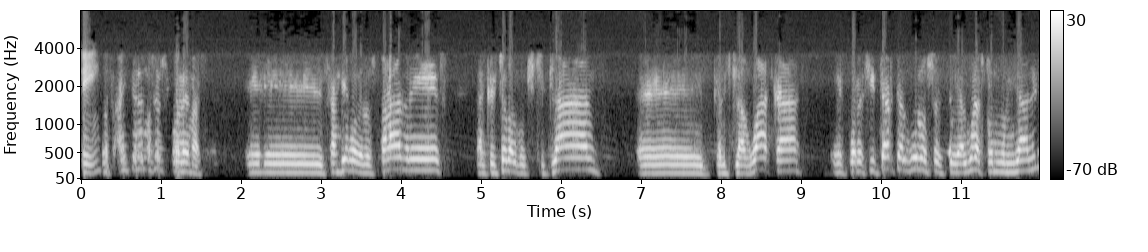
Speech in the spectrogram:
Sí. Pues ahí tenemos esos problemas. Eh, San Diego de los Padres, San Cristóbal Guchichitlán, eh, Huaca eh, por citarte algunos, este, algunas comunidades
